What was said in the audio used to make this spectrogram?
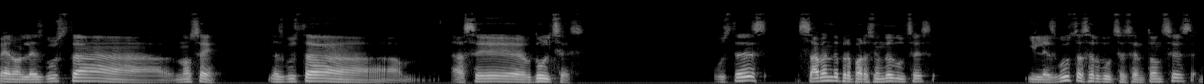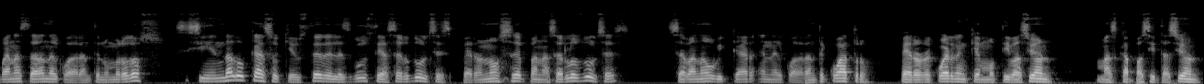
Pero les gusta, no sé, les gusta um, hacer dulces. Ustedes saben de preparación de dulces y les gusta hacer dulces, entonces van a estar en el cuadrante número 2. Si en dado caso que a ustedes les guste hacer dulces, pero no sepan hacer los dulces, se van a ubicar en el cuadrante 4. Pero recuerden que motivación más capacitación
